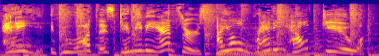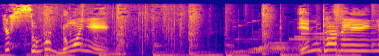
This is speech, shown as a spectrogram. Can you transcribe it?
Hey! If you want this, give me the answers! I already helped you! You're so annoying! Incoming!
